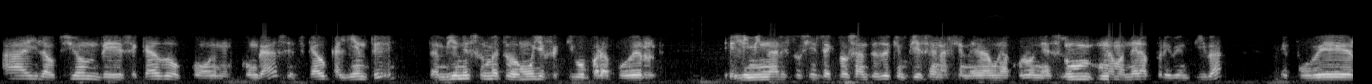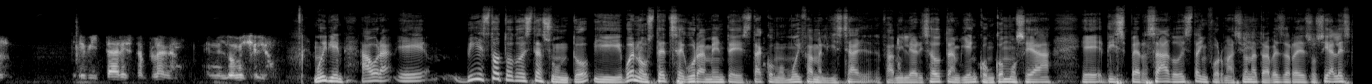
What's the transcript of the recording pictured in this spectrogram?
hay la opción de secado con, con gas, el secado caliente, también es un método muy efectivo para poder eliminar estos insectos antes de que empiecen a generar una colonia. Es una manera preventiva de poder evitar esta plaga en el domicilio. Muy bien. Ahora, eh, visto todo este asunto, y bueno, usted seguramente está como muy familiarizado también con cómo se ha eh, dispersado esta información a través de redes sociales,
